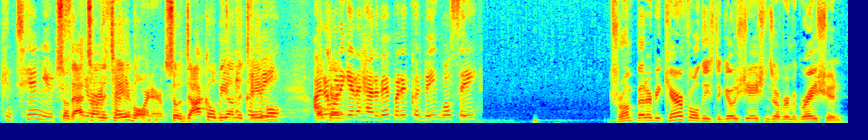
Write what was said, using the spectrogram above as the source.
continue to. So that's on the table. Border. So DACA will be on it the table. I don't want to get ahead of it, but it could be. We'll see. Trump better be careful in these negotiations over immigration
